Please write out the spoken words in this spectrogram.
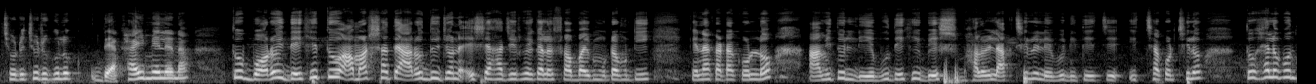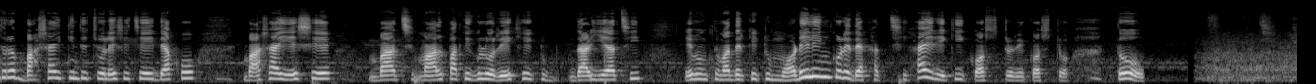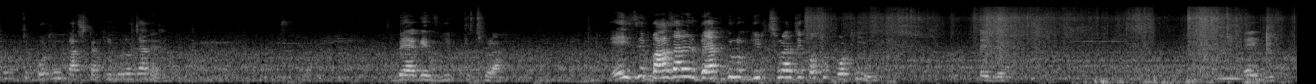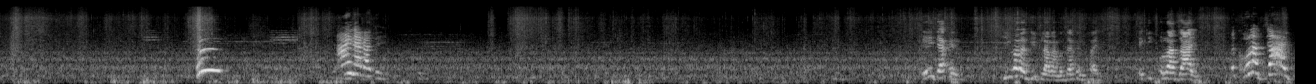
ছোট ছোটোগুলো দেখাই মেলে না। তো বড়ই দেখে তো আমার সাথে আরও দুজন এসে হাজির হয়ে গেল, সবাই মোটামুটি কেনাকাটা করল। আমি তো লেবু দেখে বেশ ভালোই লাগছিল, লেবু নিতে ইচ্ছা করছিল। তো হ্যালো বন্ধুরা, বাসায় কিন্তু চলে এসেছে। এই দেখো, বাসায় এসে বাজ মালপাতিগুলো রেখে একটু দাঁড়িয়ে আছি। এবং তোমাদেরকে একটু মডেলিং করে দেখাচ্ছি। হাই রে কী কষ্ট রে কষ্ট। তো কঠিন কাজটা কী হলো জানেন? ব্যাগের গিফট ছোড়া। এই যে বাজারের ব্যাগগুলো গিফট ছোড়া যে কত কঠিন। এই যে। এই যে। এই দেখেন কীভাবে লাগানো দেখেন ভাই খোলা যায়? খোলা যায়!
